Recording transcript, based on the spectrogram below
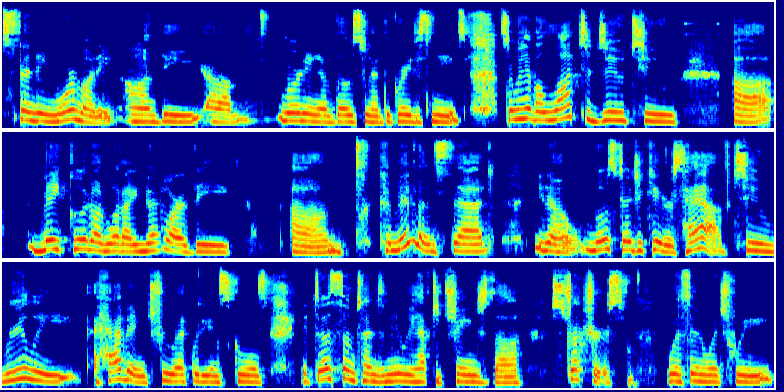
spending more money on the um, learning of those who have the greatest needs. So we have a lot to do to uh, make good on what I know are the um, commitments that you know most educators have to really having true equity in schools. It does sometimes mean we have to change the structures within which we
